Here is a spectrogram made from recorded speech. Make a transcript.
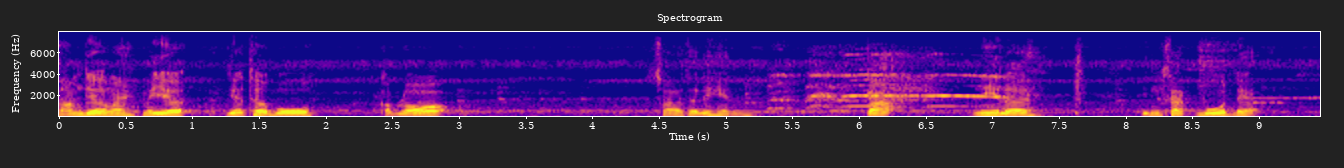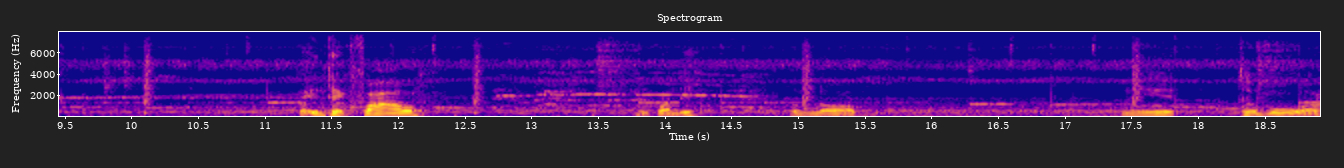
ซ้ำเยอะไหมไม่เยอะ เยอะเทอร์โบกับล้อใช่ถ้าได้เห็นกะนี่เลย i n t a c Boot เนี่ย กับ i n t a c f i l e ดูก่อนดิเพิ่มรอบ นี้เทอร์โบอะ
